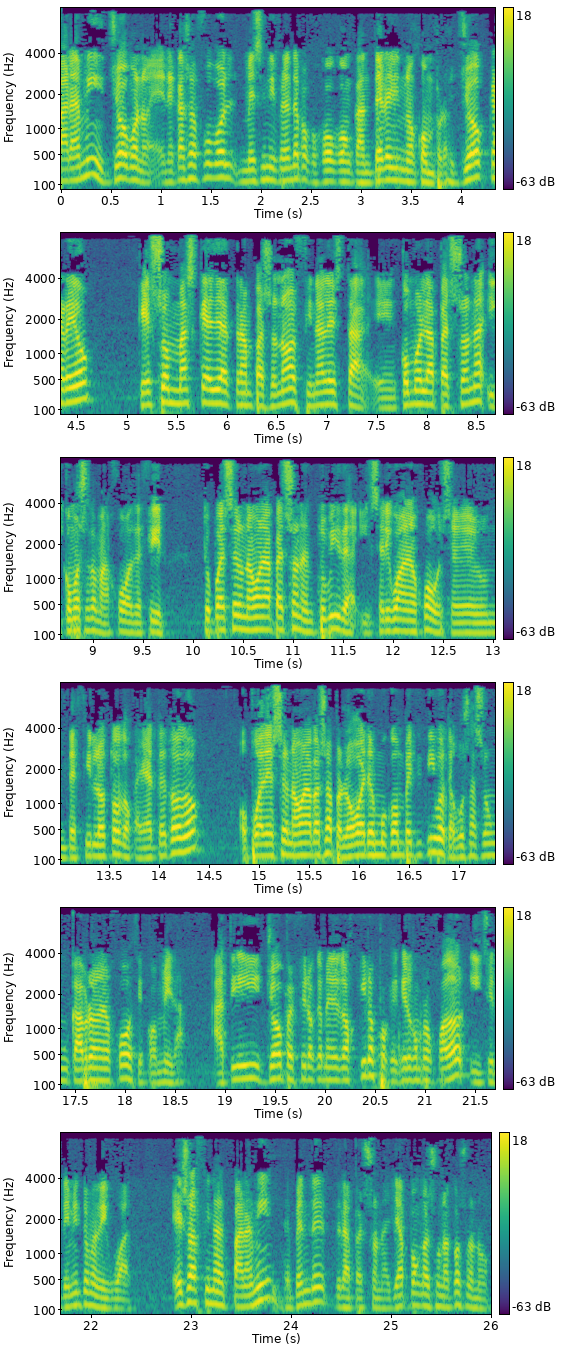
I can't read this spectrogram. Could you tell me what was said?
Para mí, yo, bueno, en el caso de fútbol me es indiferente porque juego con cantera y no compro. Yo creo que eso más que haya trampas o no, al final está en cómo es la persona y cómo se toma el juego. Es decir, tú puedes ser una buena persona en tu vida y ser igual en el juego y ser decirlo todo, callarte todo, o puedes ser una buena persona pero luego eres muy competitivo, te gusta ser un cabrón en el juego y decir, pues mira, a ti yo prefiero que me dé dos kilos porque quiero comprar un jugador y si te miento me da igual. Eso al final para mí depende de la persona, ya pongas una cosa o no.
